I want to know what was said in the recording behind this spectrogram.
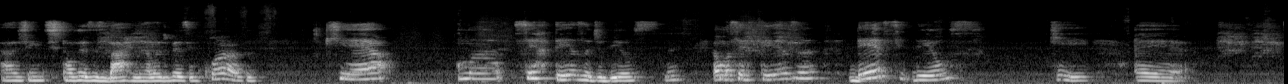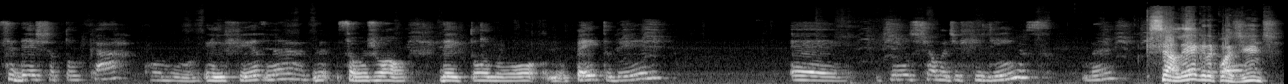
a gente talvez esbarre nela de vez em quando, que é uma certeza de Deus, né? É uma certeza desse Deus que é, se deixa tocar como ele fez, né? São João deitou no, no peito dele, é, que nos chama de filhinhos, né? Que se alegra com a gente.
